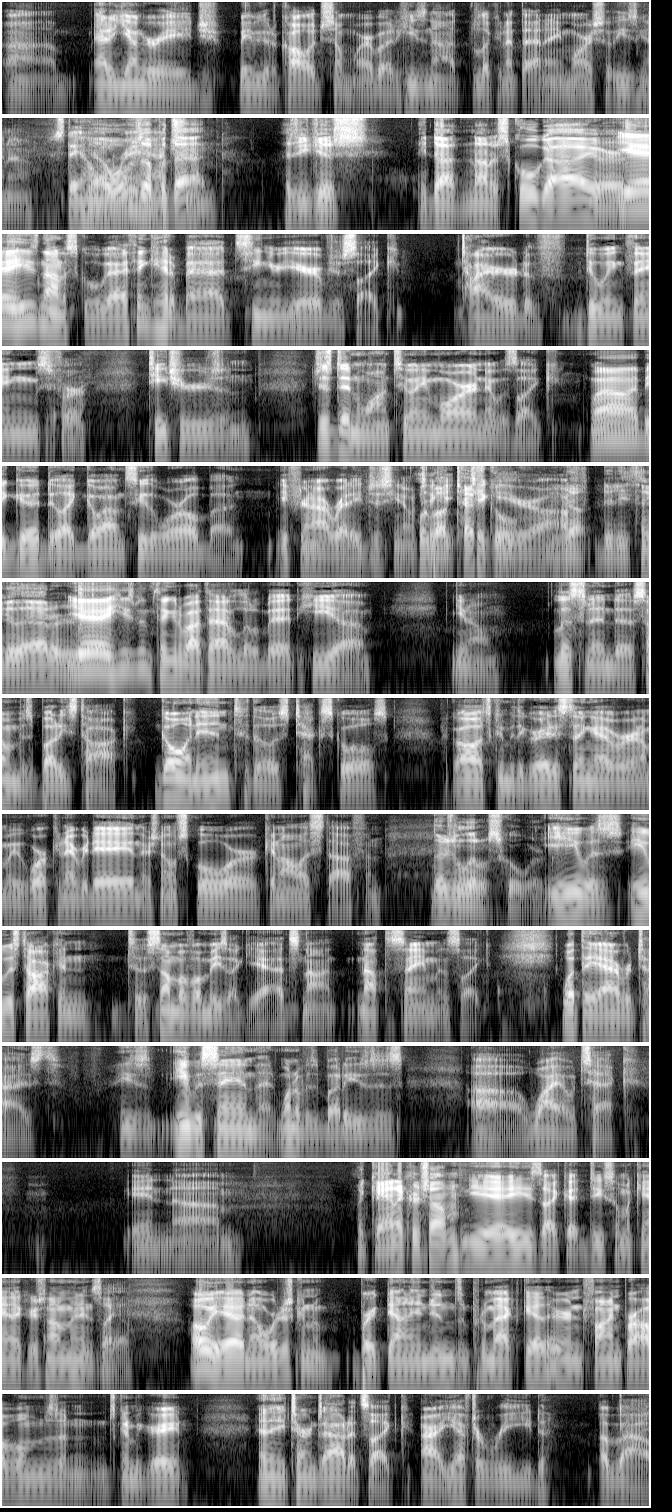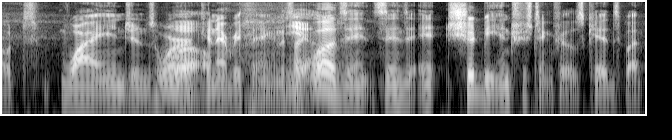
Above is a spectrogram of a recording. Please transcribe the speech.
um, at a younger age, maybe go to college somewhere. But he's not looking at that anymore, so he's gonna stay home. Yeah, what was up with that? Is he just he not not a school guy or Yeah, he's not a school guy. I think he had a bad senior year of just like tired of doing things for teachers and just didn't want to anymore. And it was like, well, it'd be good to like go out and see the world, but if you're not ready, just you know what take, about a, take a year off. Yeah, Did he think of that or Yeah, he's been thinking about that a little bit. He, uh, you know, listening to some of his buddies talk, going into those tech schools, like, oh, it's gonna be the greatest thing ever, and I'm gonna be working every day, and there's no schoolwork and all this stuff, and there's a little schoolwork. he was he was talking to some of them. He's like, yeah, it's not not the same as like what they advertised. He's he was saying that one of his buddies is uh, Wyotech in um, Mechanic or something? yeah, he's like a diesel mechanic or something. And it's like, Yeah. oh yeah, no, we're just gonna break down engines and put them back together and find problems, and it's gonna be great. And then he turns out it's like, all right, you have to read about why engines work Well, and everything. And it's like, well, it's, it's, it should be interesting for those kids, but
